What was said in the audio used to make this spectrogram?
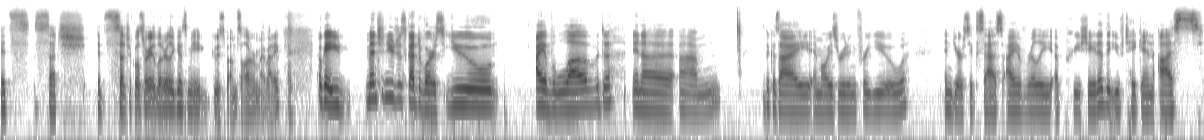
It's such it's such a cool story. It literally gives me goosebumps all over my body. Okay, you mentioned you just got divorced. You I have loved in a um because I am always rooting for you and your success. I have really appreciated that you've taken us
